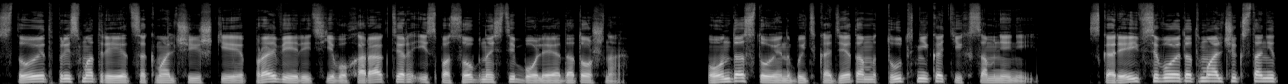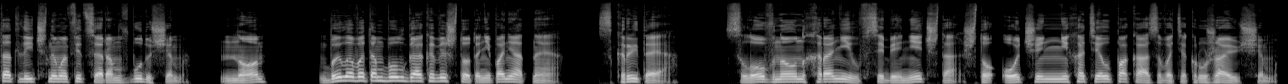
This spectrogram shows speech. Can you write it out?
Стоит присмотреться к мальчишке, проверить его характер и способности более дотошно. Он достоин быть кадетом, тут никаких сомнений. Скорее всего, этот мальчик станет отличным офицером в будущем. Но было в этом Булгакове что-то непонятное, скрытое. Словно он хранил в себе нечто, что очень не хотел показывать окружающим.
